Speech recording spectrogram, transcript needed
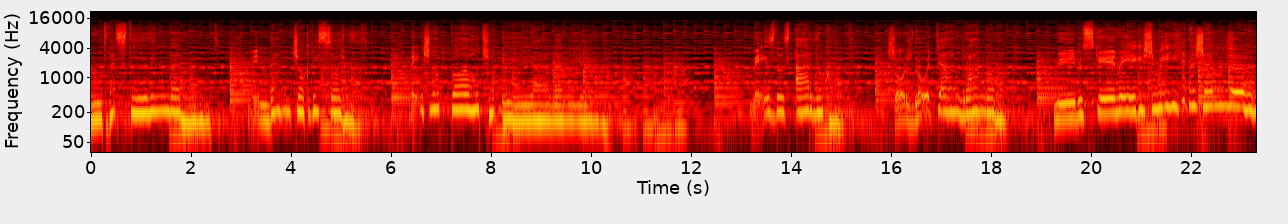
Útvesztő minden út, minden csak visszajut. Nincs nappal, hogyha éjjel nem jön. Nézd az árnyakat, sors drótján ránganak, mi büszkén mégis mi esendő.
